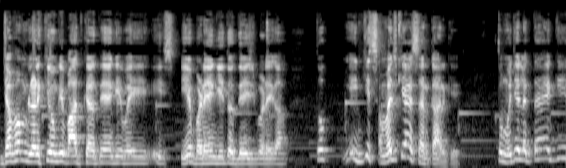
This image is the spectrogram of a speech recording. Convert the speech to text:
जब हम लड़कियों की बात करते हैं कि भाई ये बढ़ेंगी तो देश बढ़ेगा तो इनकी समझ क्या है सरकार की? तो मुझे लगता है कि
